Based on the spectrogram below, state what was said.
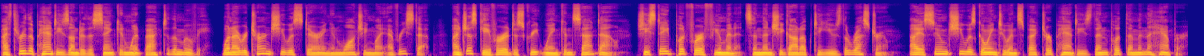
I threw the panties under the sink and went back to the movie. When I returned, she was staring and watching my every step. I just gave her a discreet wink and sat down. She stayed put for a few minutes and then she got up to use the restroom. I assumed she was going to inspect her panties, then put them in the hamper.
